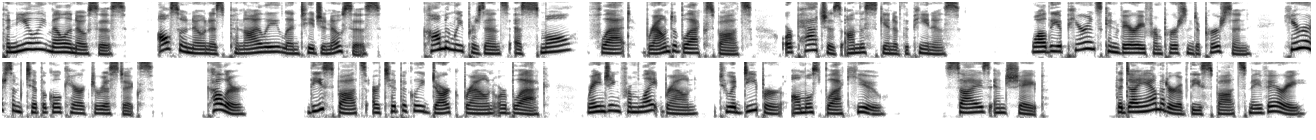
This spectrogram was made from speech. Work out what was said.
Penile melanosis, also known as penile lentiginosis, commonly presents as small, flat, brown to black spots or patches on the skin of the penis. While the appearance can vary from person to person, here are some typical characteristics. Color. These spots are typically dark brown or black, ranging from light brown to a deeper, almost black hue. Size and shape. The diameter of these spots may vary,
